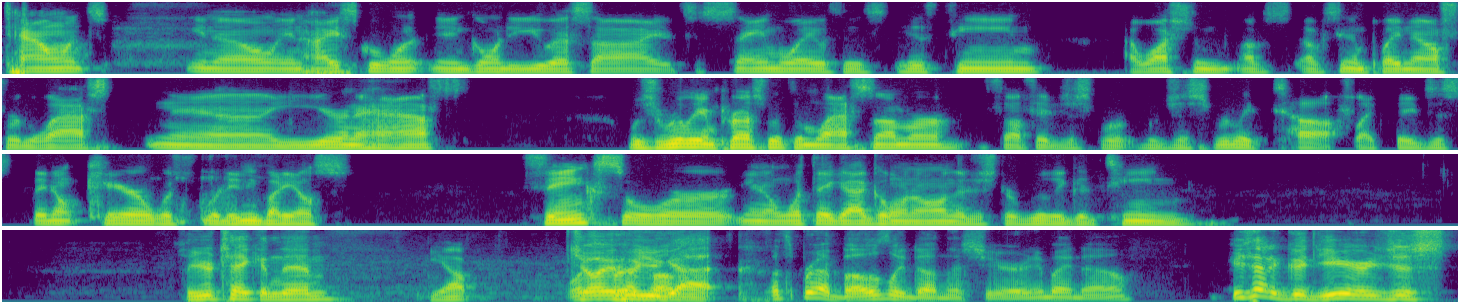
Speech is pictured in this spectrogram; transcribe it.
talent, you know, in high school and going to USI. It's the same way with his his team. I watched him. I've I've seen him play now for the last uh, year and a half. Was really impressed with him last summer. Thought they just were, were just really tough. Like they just they don't care what what anybody else thinks or you know what they got going on. They're just a really good team. So you're taking them. Yep. What's Joey, who you Bo- got? What's Brett Bosley done this year? Anybody know? He's had a good year. He's just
